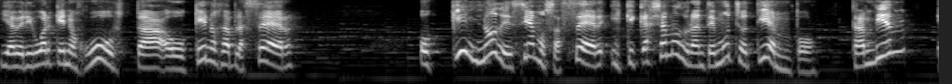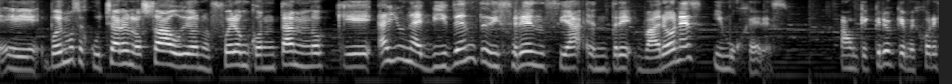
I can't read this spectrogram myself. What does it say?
y averiguar qué nos gusta o qué nos da placer, o qué no deseamos hacer y que callamos durante mucho tiempo. También eh, podemos escuchar en los audios, nos fueron contando que hay una evidente diferencia entre varones y mujeres. Aunque creo que mejor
